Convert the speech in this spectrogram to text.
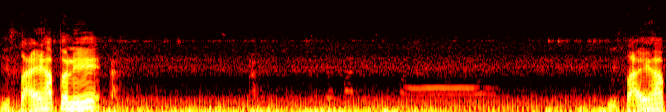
มีไซส์ครับตัวนี้มีไซส์ครับ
